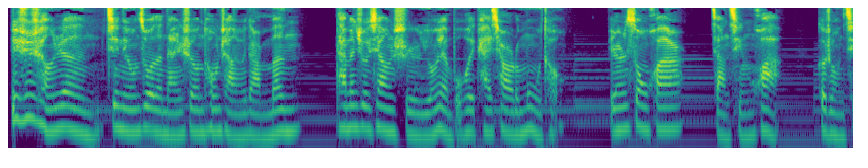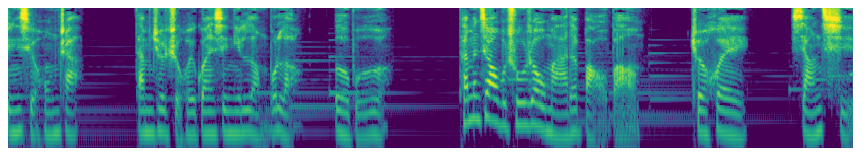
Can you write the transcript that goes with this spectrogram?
必须承认，金牛座的男生通常有点闷，他们就像是永远不会开窍的木头，别人送花、讲情话、各种惊喜轰炸，他们却只会关心你冷不冷、饿不饿。他们叫不出肉麻的宝宝，却会想起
